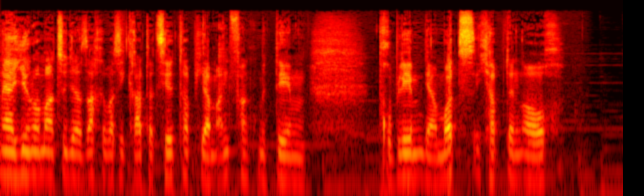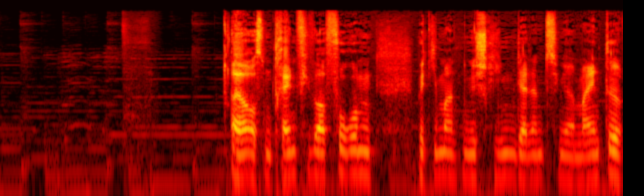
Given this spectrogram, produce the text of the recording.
Ja, hier nochmal zu der Sache, was ich gerade erzählt habe, hier am Anfang mit dem Problem der Mods. Ich habe dann auch äh, aus dem Trainfever Forum mit jemandem geschrieben, der dann zu mir meinte,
